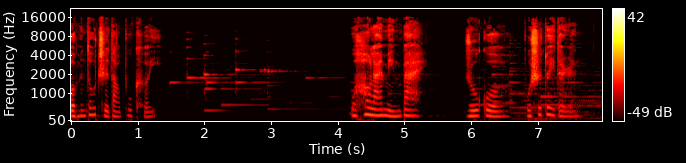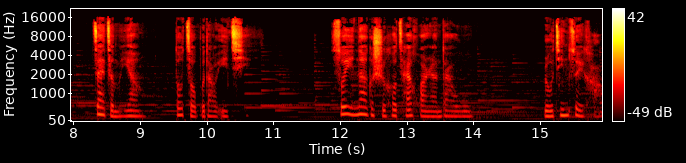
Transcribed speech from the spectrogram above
我们都知道不可以。我后来明白，如果不是对的人，再怎么样都走不到一起。所以那个时候才恍然大悟，如今最好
